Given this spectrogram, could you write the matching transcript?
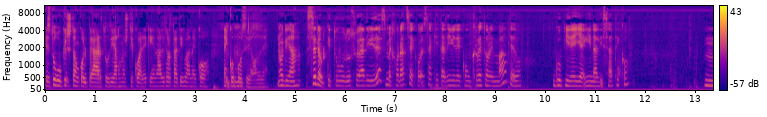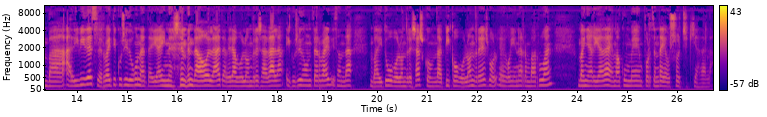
ez dugu kriston kolpea hartu diagnostikoarekin, alde hortatik ba nahiko, nahiko mm -hmm. gaude. Hori da, zer aurkitu duzu adibidez, mejoratzeko, ezakit adibide konkretoren bat, edo guk ideia egin alizateko? Ba, adibidez, zerbait ikusi duguna, eta ia Ines hemen dagoela, eta bera bolondresa dala, ikusi dugun zerbait, izan da, ba, ditugu bolondres asko, da piko bolondres, bol, egoien erren barruan, baina egia da, emakumeen portzentaia oso txikia dala.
